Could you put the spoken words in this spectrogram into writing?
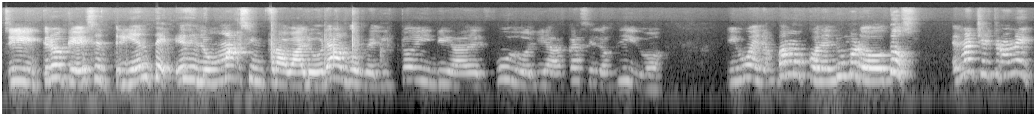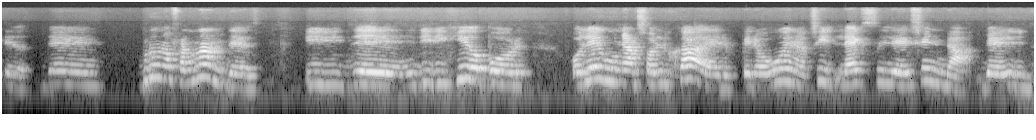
sí, creo que ese tridente es de lo más infravalorado de la historia del fútbol y acá se los digo. Y bueno, vamos con el número 2, el Manchester United de Bruno Fernández y de, dirigido por Ole Gunnar Solskjaer, pero bueno, sí, la ex leyenda del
